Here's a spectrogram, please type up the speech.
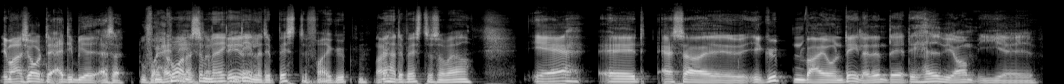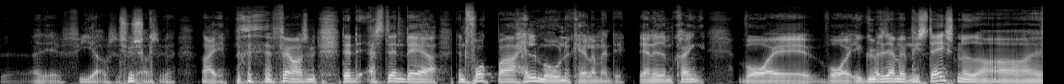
Det er meget sjovt, at de bliver, altså, du får men korn er simpelthen ikke en del af det bedste fra Ægypten. Hvad Nej. har det bedste så været? Ja, øh, altså, øh, Ægypten var jo en del af den der, det havde vi om i... Øh, er det fire afsnit? Tysk. Afsnit? Nej, fem afsnit. Den, altså den der, den frugtbare halvmåne kalder man det, dernede omkring, hvor, øh, hvor Ægypten... Og det der med pistagenødder og... Øh,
